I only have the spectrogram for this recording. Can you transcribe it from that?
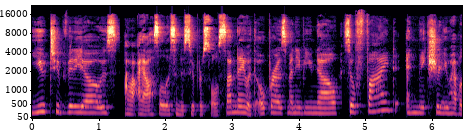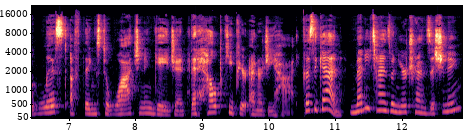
YouTube videos. Uh, I also listen to Super Soul Sunday with Oprah, as many of you know. So find and make sure you have a list of things to watch and engage in that help keep your energy high. Because again, many times when you're transitioning,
